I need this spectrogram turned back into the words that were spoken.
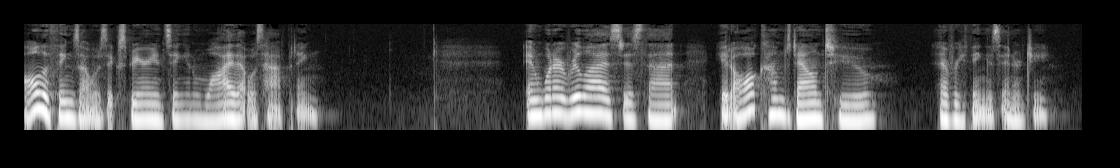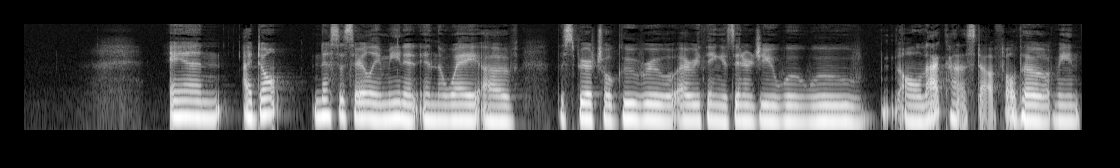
all the things I was experiencing and why that was happening. And what I realized is that it all comes down to everything is energy. And I don't necessarily mean it in the way of the spiritual guru, everything is energy, woo woo, all that kind of stuff. Although, I mean,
